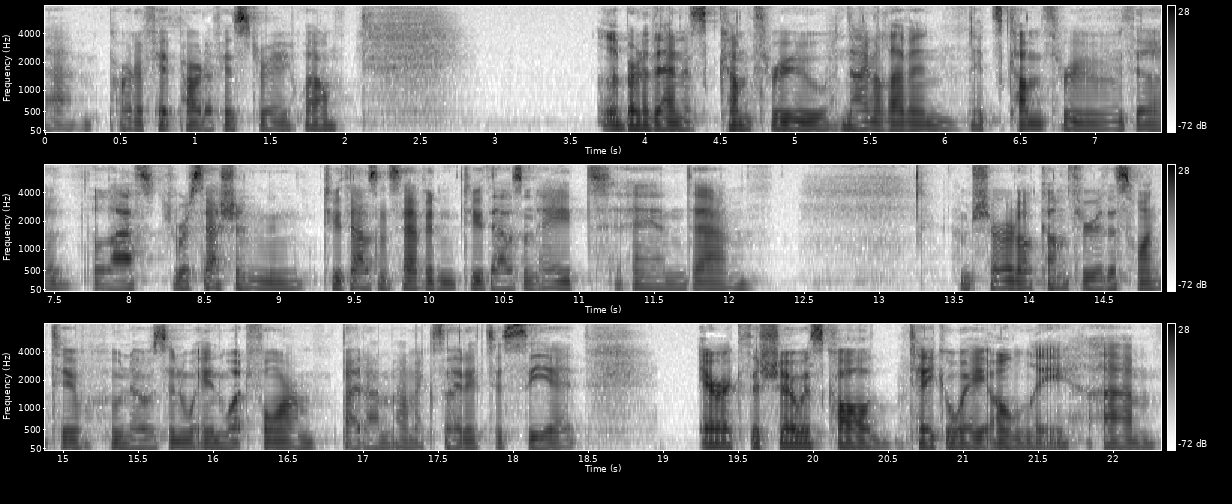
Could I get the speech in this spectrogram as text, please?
um, part of part of history. Well. Le Bernardin has come through 9-11. It's come through the, the last recession in 2007, 2008. And um, I'm sure it'll come through this one too. Who knows in, in what form, but I'm, I'm excited to see it. Eric, the show is called Takeaway Only. Um,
